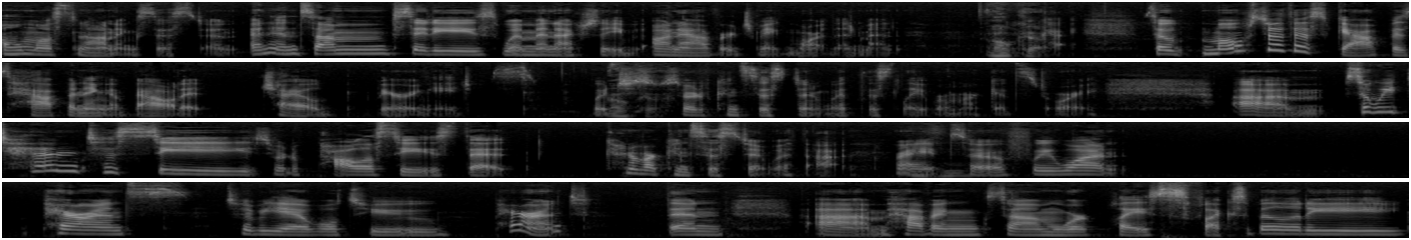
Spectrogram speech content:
almost non-existent, and in some cities, women actually, on average, make more than men. Okay. Okay. So most of this gap is happening about at childbearing ages, which Okay. is sort of consistent with this labor market story. Um, so we tend to see sort of policies that kind of are consistent with that, right? So if we want parents to be able to parent, then um, having some workplace flexibility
